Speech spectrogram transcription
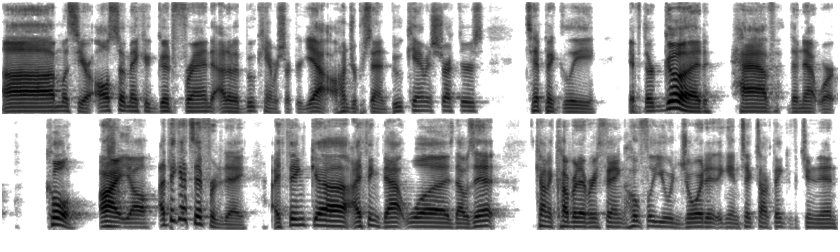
Um, let's see here. Also make a good friend out of a boot camp instructor. Yeah, 100%. Boot camp instructors typically, if they're good, have the network. Cool. All right, y'all. I think that's it for today. I think uh, I think that was that was it kind of covered everything. Hopefully you enjoyed it. Again, TikTok, thank you for tuning in.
